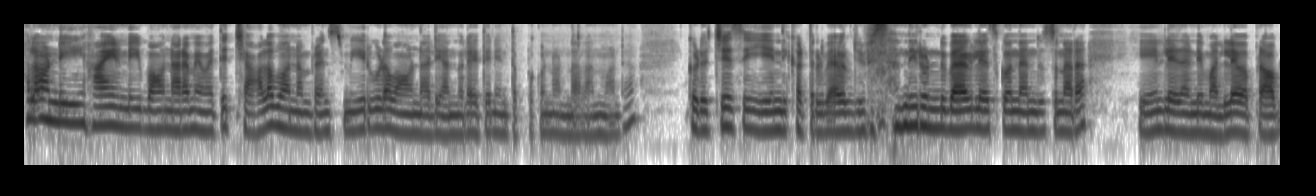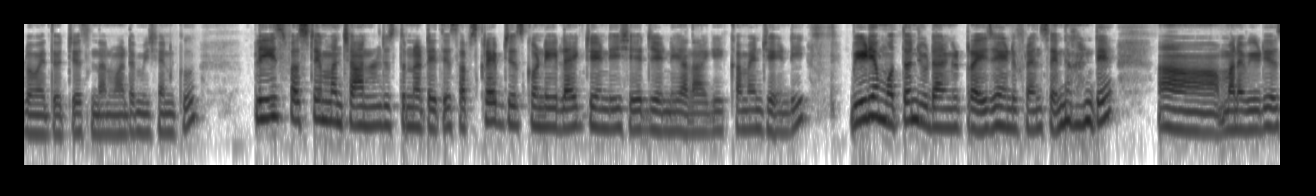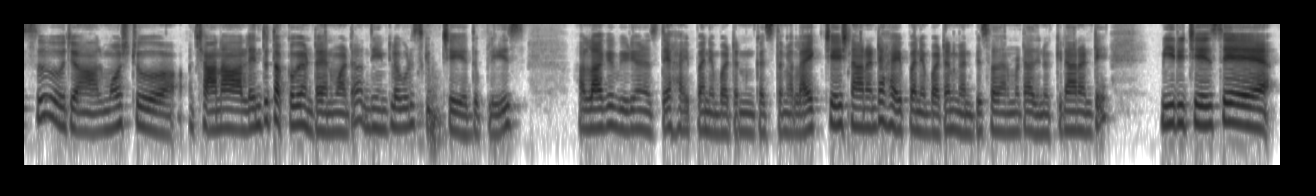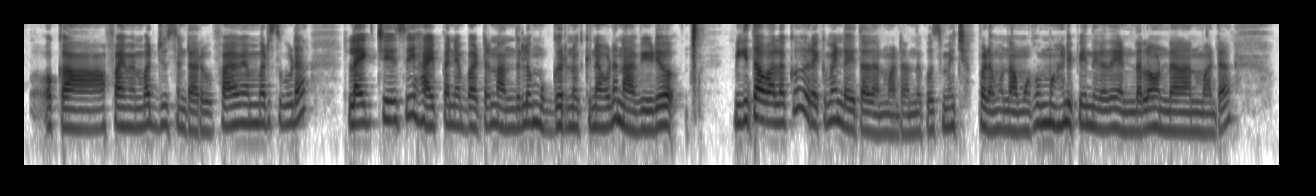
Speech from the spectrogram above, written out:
Hello అండి. Hi అండి. బాగున్నారా? మేమైతే చాలా బాగున్నాం ఫ్రెండ్స్. మీరు కూడా బాగుండాలి. అందులో అయితే నేను తప్పకుండా ఉండాలన్నమాట ఇక్కడ వచ్చేసి ఏంది కట్టెల బ్యాగులు చూపిస్తుంది. రెండు బ్యాగులు ఏసుకుందని చూస్తున్నారా? ఏం లేదండి. మళ్ళీ ప్రాబ్లం అయితే వచ్చేసింది అనమాట మిషన్‌కు. ప్లీజ్ ఫస్ట్ టైం మన ఛానల్ చూస్తున్నట్టయితే సబ్స్క్రైబ్ చేసుకోండి, లైక్ చేయండి, షేర్ చేయండి, అలాగే కమెంట్ చేయండి. వీడియో మొత్తం చూడడానికి ట్రై చేయండి ఫ్రెండ్స్. ఎందుకంటే మన వీడియోస్ ఆల్మోస్ట్ చాలా లెంత్ తక్కువే ఉంటాయనమాట. దీంట్లో కూడా స్కిప్ చేయొద్దు ప్లీజ్. అలాగే వీడియో నచ్చితే హైప్ అనే బటన్ ఖచ్చితంగా లైక్ చేసినారంటే హైప్ అనే బటన్ కనిపిస్తుంది అనమాట అది నొక్కినారంటే మీరు చేసే ఒక ఫైవ్ మెంబర్స్ చూస్తుంటారు. ఫైవ్ మెంబర్స్ కూడా లైక్ చేసి హైప్ అనే బటన్ అందులో ముగ్గురు నొక్కినా కూడా నా వీడియో మిగతా వాళ్ళకు రికమెండ్ అనమాట అందుకోసమే చెప్పడము. నమ్మకం మాడిపోయింది కదా! ఎండలో ఉండాలన్నమాట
